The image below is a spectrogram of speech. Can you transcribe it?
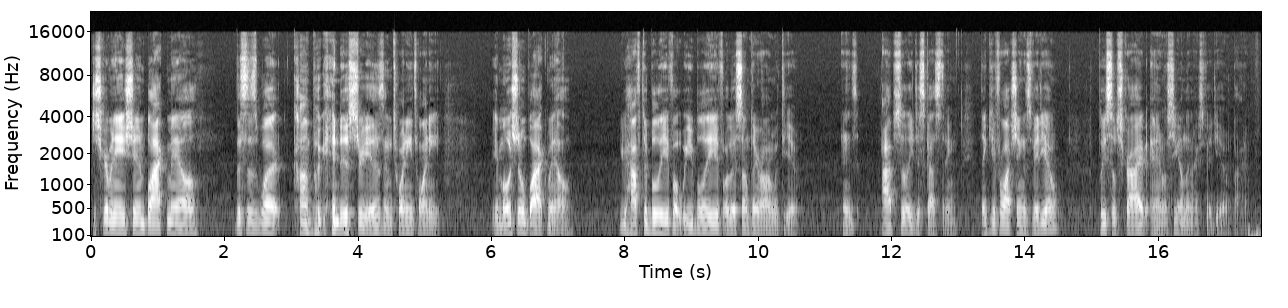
discrimination, blackmail. This is what comic book industry is in 2020. Emotional blackmail. You have to believe what we believe, or there's something wrong with you. And it's absolutely disgusting. Thank you for watching this video. Please subscribe, and we'll see you on the next video. Bye.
